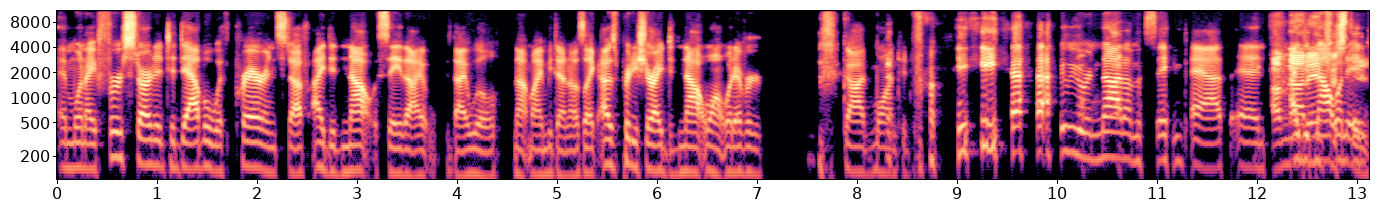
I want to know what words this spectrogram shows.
and when I first started to dabble with prayer and stuff, I did not say thy thy will, not mind be done. I was like, I was pretty sure I did not want whatever God wanted from me. we were not on the same path. And I did not want to.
